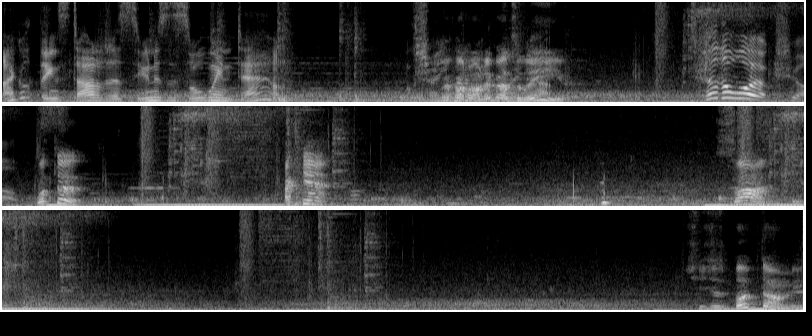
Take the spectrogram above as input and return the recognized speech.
I got things started as soon as this all went down. I'll show you. Wait, hold on, they're about to where leave. To the workshop. What the? I can't. Son. She just booked on me.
